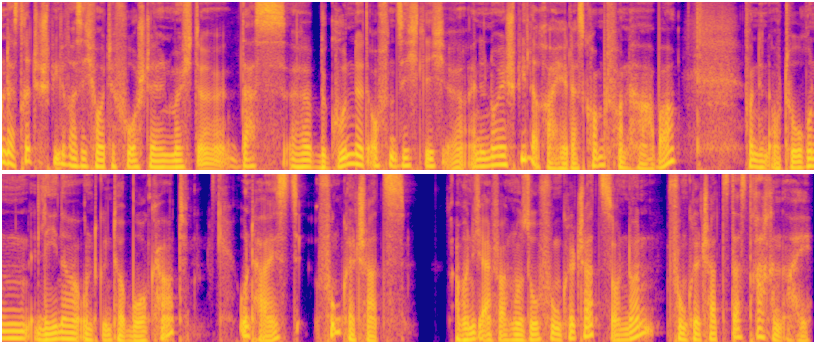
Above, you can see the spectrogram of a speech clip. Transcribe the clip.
Und das dritte Spiel, was ich heute vorstellen möchte, das äh, begründet offensichtlich äh, eine neue Spielereihe. Das kommt von Haber, von den Autoren Lena und Günter Burkhardt und heißt Funkelschatz. Aber nicht einfach nur so Funkelschatz, sondern Funkelschatz das Drachenei.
